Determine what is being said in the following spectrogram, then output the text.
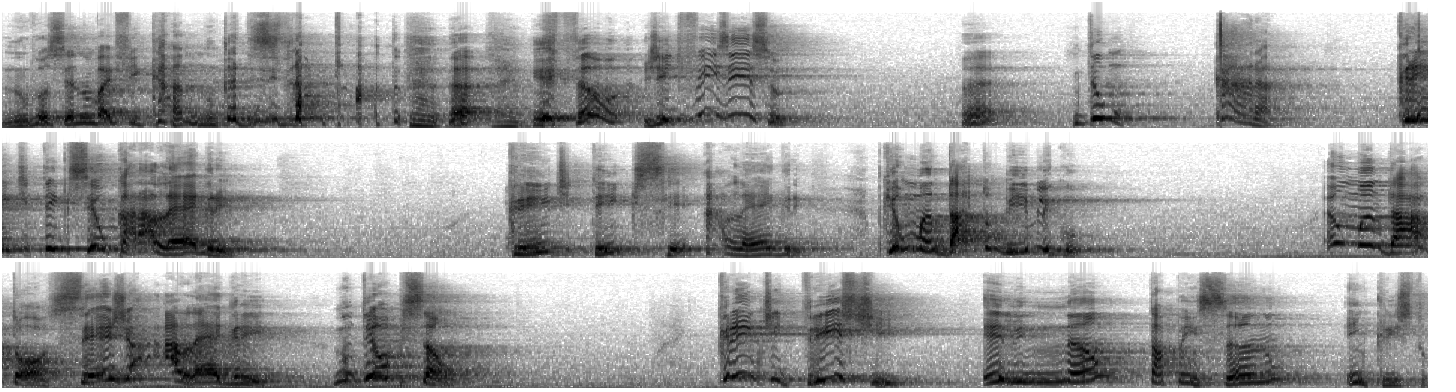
você não vai ficar nunca desidratado. Né? Então, a gente fez isso. Né? Então, cara, crente tem que ser o cara alegre. Crente tem que ser alegre. Porque é um mandato bíblico. É um mandato, ó, seja alegre. Não tem opção. Crente triste, ele não está pensando em Cristo.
